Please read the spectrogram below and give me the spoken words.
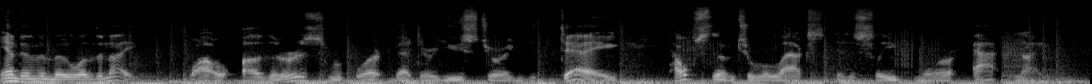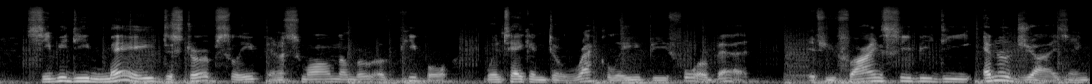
and in the middle of the night, while others report that their use during the day helps them to relax and sleep more at night. CBD may disturb sleep in a small number of people when taken directly before bed. If you find CBD energizing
